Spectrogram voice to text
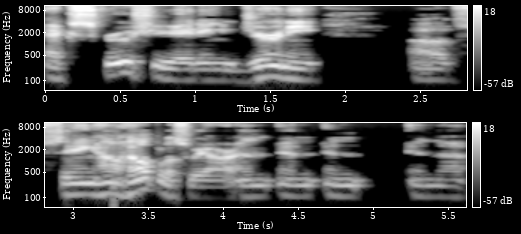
excruciating journey of seeing how helpless we are in, in, in, in the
